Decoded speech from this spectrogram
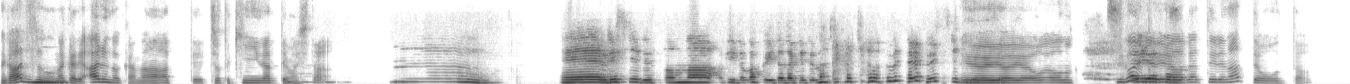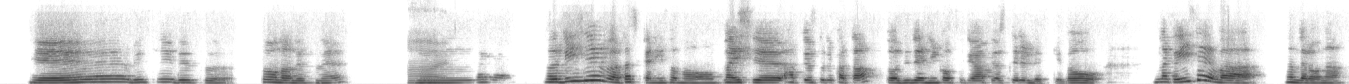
なんかアジサの中であるのかなってちょっと気になってました。うんえー、嬉しいです。そんなフィードバックいただけてなかったので、嬉しいです。いやいやいや、すごいレベル上がってるなって思った。へえー、嬉しいです。そうなんですね。はい。うんか BGM は確かにその、毎週発表する方と事前にこう、すり合わせをしてるんですけど、なんか以前は、なんだろうな、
